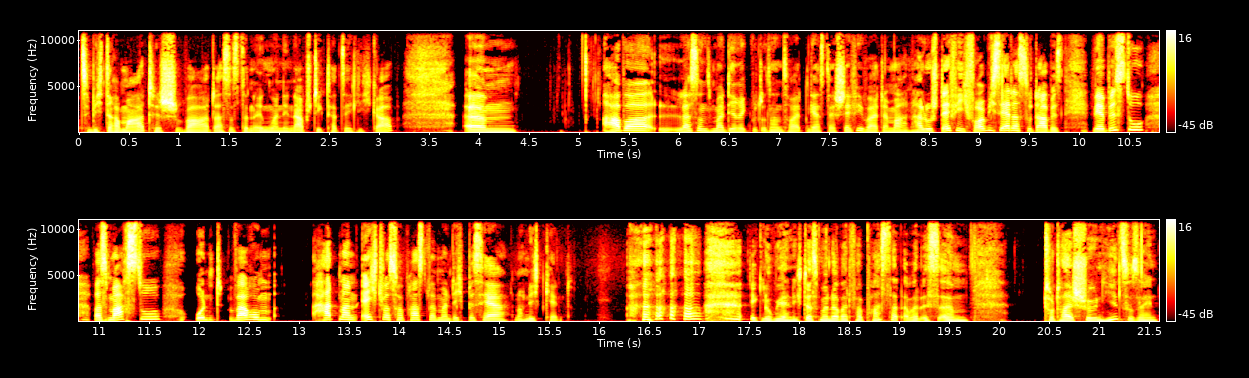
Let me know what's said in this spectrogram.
ziemlich dramatisch war, dass es dann irgendwann den Abstieg tatsächlich gab. Ähm, aber lass uns mal direkt mit unserem zweiten Gast, der Steffi, weitermachen. Hallo Steffi, ich freue mich sehr, dass du da bist. Wer bist du? Was machst du? Und warum hat man echt was verpasst, wenn man dich bisher noch nicht kennt. ich glaube ja nicht, dass man da was verpasst hat, aber es ist ähm, total schön hier zu sein.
